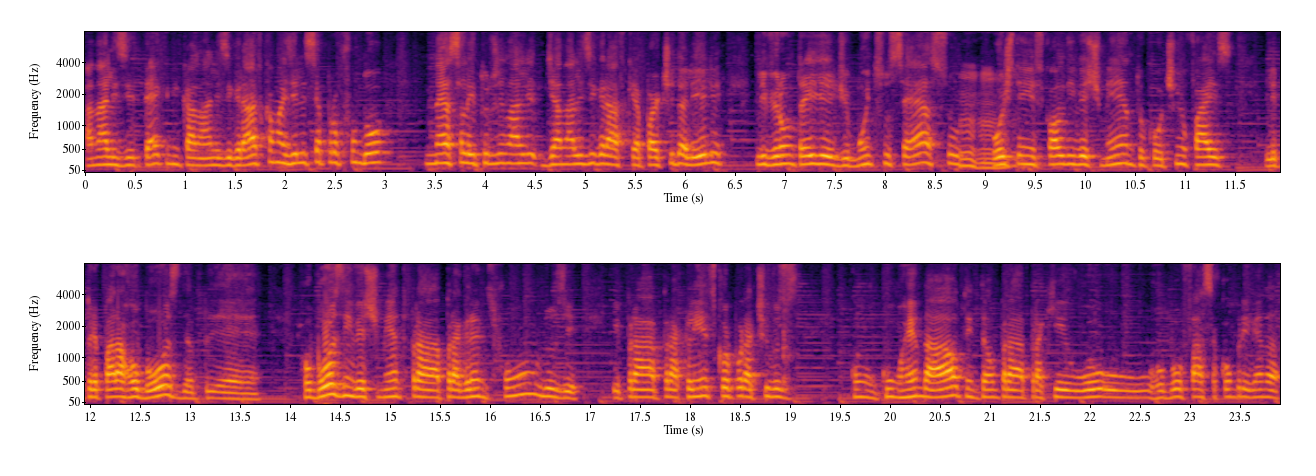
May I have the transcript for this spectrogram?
análise técnica, análise gráfica, mas ele se aprofundou nessa leitura de análise, de análise gráfica. E a partir dali ele, ele virou um trader de muito sucesso. Uhum. Hoje tem escola de investimento, o Coutinho faz, ele prepara robôs, é, robôs de investimento para grandes fundos e, e para clientes corporativos com, com renda alta, então para que o, o, robô faça compra e venda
